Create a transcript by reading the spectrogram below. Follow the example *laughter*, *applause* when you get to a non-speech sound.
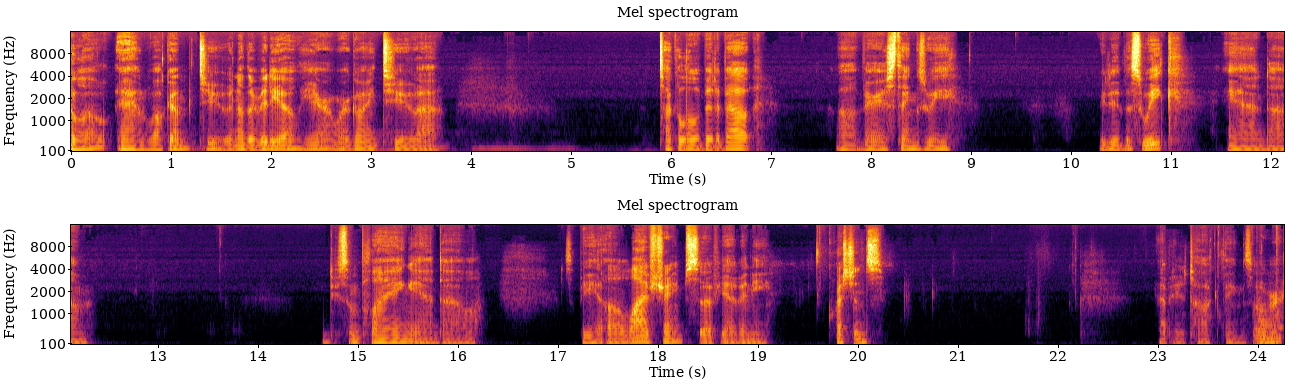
Hello and welcome to another video here. We're going to uh, talk a little bit about uh, various things we we did this week and um, do some playing and uh, this will be a live stream so if you have any questions happy to talk things over.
